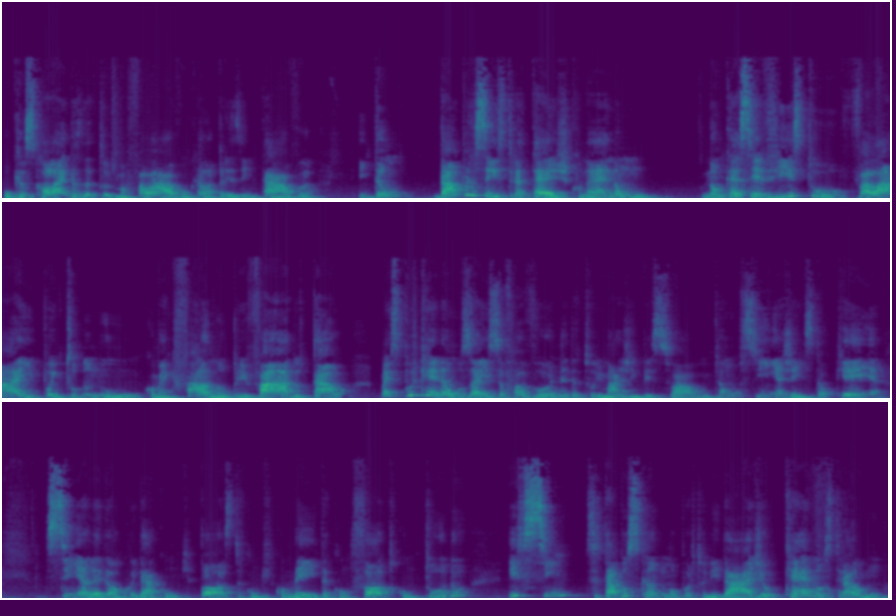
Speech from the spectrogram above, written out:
O que os colegas da turma falavam, o que ela apresentava. Então, dá para ser estratégico, né? Não não quer ser visto, vai lá e põe tudo no, como é que fala, no privado, tal. Mas por que não usar isso a favor, né, da tua imagem pessoal? Então, sim, a gente stalkeia, sim, é legal cuidar com o que posta, com o que comenta, com foto, com tudo. E sim, se está buscando uma oportunidade ou quer mostrar algum,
